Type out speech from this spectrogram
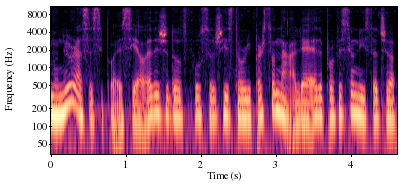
mënyra se si po e sjell, edhe që do të fusësh histori personale, edhe profesionistët që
